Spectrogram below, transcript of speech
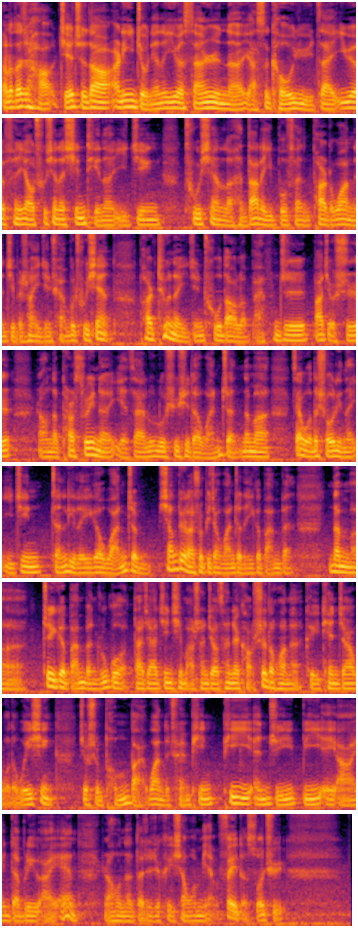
Hello，大家好。截止到二零一九年的一月三日呢，雅思口语在一月份要出现的新题呢，已经出现了很大的一部分。Part One 呢，基本上已经全部出现；Part Two 呢，已经出到了百分之八九十。然后呢，Part Three 呢，也在陆陆续续的完整。那么，在我的手里呢，已经整理了一个完整，相对来说比较完整的一个版本。那么，这个版本，如果大家近期马上就要参加考试的话呢，可以添加我的微信，就是彭百万的全拼 P E N G B A I W I N，然后呢，大家就可以向我免费的索取。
